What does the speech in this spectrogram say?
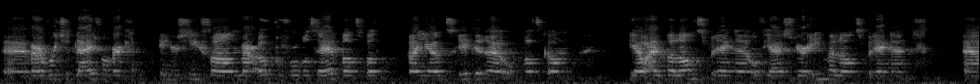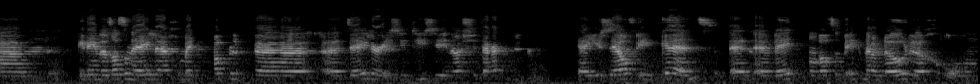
uh, waar word je blij van, waar krijg je energie van, maar ook bijvoorbeeld hè, wat, wat kan jou triggeren of wat kan jou uit balans brengen of juist weer in balans brengen. Um, ik denk dat dat een hele gemeenschappelijke uh, deler is in die zin, als je daar ja, jezelf in kent en, en weet van wat heb ik nou nodig om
